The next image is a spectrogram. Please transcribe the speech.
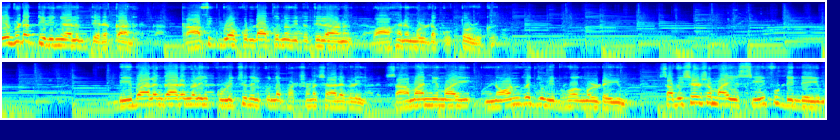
എവിടെ തിരിഞ്ഞാലും തിരക്കാണ്. ട്രാഫിക് ബ്ലോക്ക് ഉണ്ടാക്കുന്ന വിധത്തിലാണ് വാഹനങ്ങളുടെ കുത്തൊഴുക്ക്. ദീപാലങ്കാരങ്ങളിൽ കുളിച്ചു നിൽക്കുന്ന ഭക്ഷണശാലകളിൽ സാമാന്യമായി നോൺ വെജ് വിഭവങ്ങളുടെയും സവിശേഷമായി സീ ഫുഡിന്റെയും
